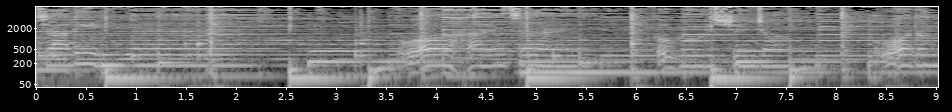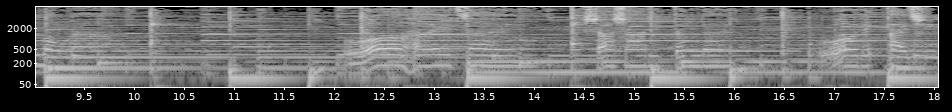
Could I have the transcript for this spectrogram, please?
家立业，我还在苦苦的寻找我的梦啊，我还在傻傻的等待我的爱情。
